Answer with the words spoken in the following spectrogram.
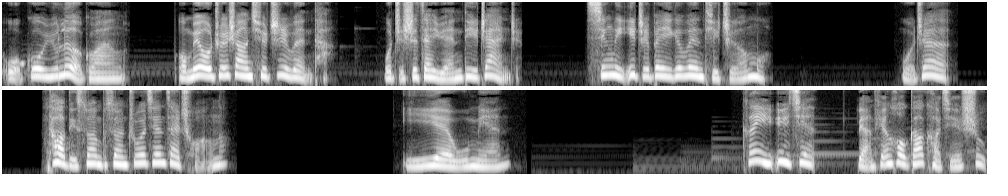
我过于乐观了，我没有追上去质问他，我只是在原地站着，心里一直被一个问题折磨：我这。到底算不算捉奸在床呢？一夜无眠。可以预见，两天后高考结束，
